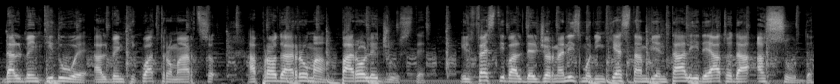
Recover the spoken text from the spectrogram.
Dal 22 al 24 marzo approda a Roma Parole Giuste, il festival del giornalismo d'inchiesta ambientale ideato da Assud,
